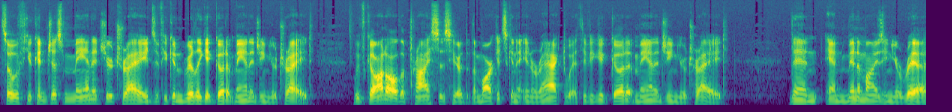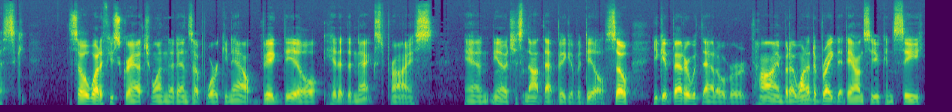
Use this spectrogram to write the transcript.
So if you can just manage your trades, if you can really get good at managing your trade, we've got all the prices here that the market's going to interact with. If you get good at managing your trade, then and minimizing your risk. So what if you scratch one that ends up working out? Big deal, hit at the next price and you know it's just not that big of a deal. So you get better with that over time, but I wanted to break that down so you can see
